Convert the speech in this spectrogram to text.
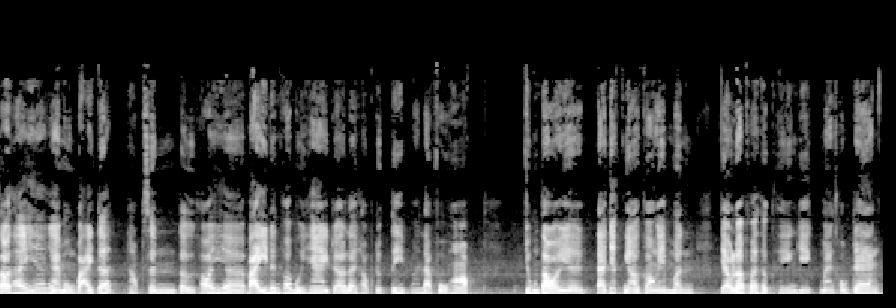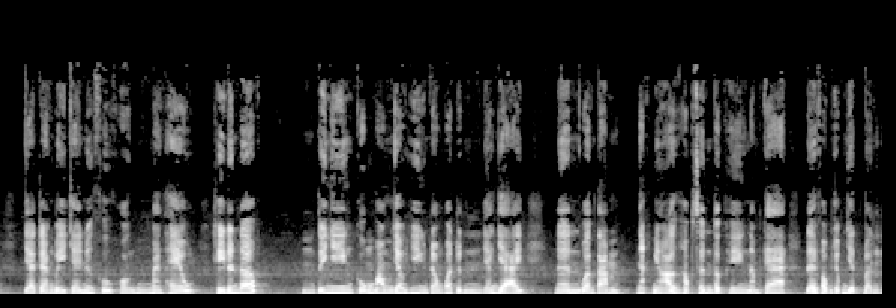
Tôi thấy ngày mùng 7 Tết, học sinh từ khối ờ, 7 đến khối 12 trở lại học trực tiếp là phù hợp. Chúng tôi ờ, đã nhắc nhở con em mình vào lớp phải thực hiện việc mang khẩu trang và trang bị chai nước khử khuẩn mang theo khi đến lớp. Ừ, tuy nhiên cũng mong giáo viên trong quá trình giảng dạy nên quan tâm nhắc nhở học sinh thực hiện 5K để phòng chống dịch bệnh.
